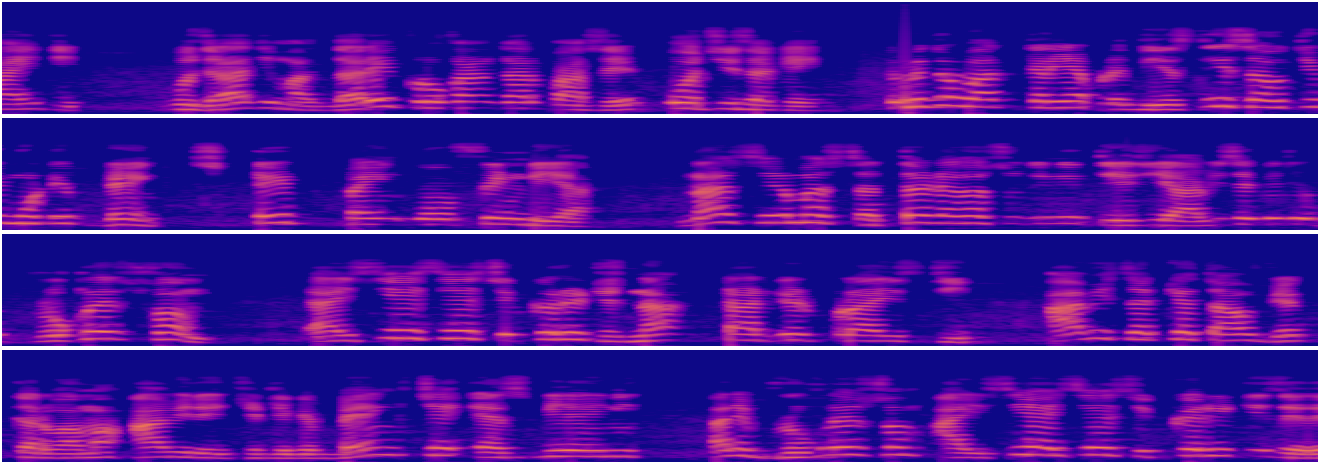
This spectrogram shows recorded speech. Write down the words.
માહિતી ગુજરાતીમાં દરેક રોકાણકાર પાસે પહોંચી શકે. તો મિત્રો વાત કરીએ આપણે દેશની સૌથી મોટી bank state bank of India ના શેરમાં સત્તર ટકા સુધીની તેજી આવી શકે છે. બ્રોકરેજ ફર્મ આઈસીઆઈસીઆઈ સિક્યોરિટીઝના ટાર્ગેટ પ્રાઇસથી આવી શક્યતાઓ વ્યક્ત કરવામાં આવી રહી છે. એટલે કે બેંક છે એસબીઆઈની અને બ્રોકરેજ ફર્મ આઈસીઆઈસીઆઈ સિક્યોરિટીઝે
